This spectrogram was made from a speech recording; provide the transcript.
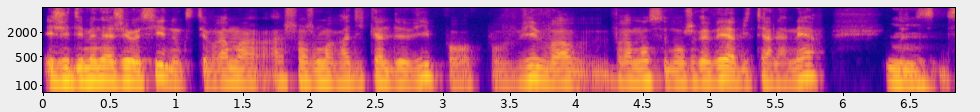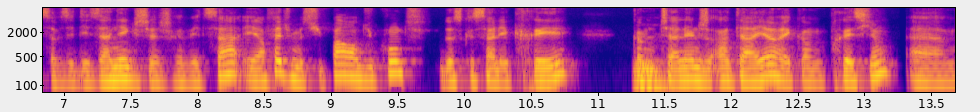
et j'ai déménagé aussi. Donc, c'était vraiment un, changement radical de vie pour, pour vivre vraiment ce dont je rêvais, habiter à la mer. Hmm. Ça faisait des années que je, rêvais de ça. Et en fait, je me suis pas rendu compte de ce que ça allait créer comme Mm. challenge intérieur et comme pression. Euh,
